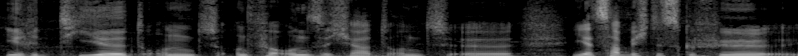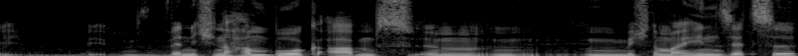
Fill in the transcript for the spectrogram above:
irritiert und, und verunsichert. Und äh, jetzt habe ich das Gefühl, wenn ich in Hamburg abends ähm, mich nochmal hinsetze,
